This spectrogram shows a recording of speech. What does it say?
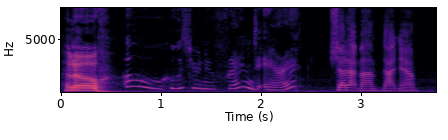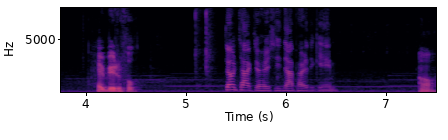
Hello. Oh, who's your new friend, Eric? Shut up, Mom. Not now. Hey, beautiful. Don't talk to her. She's not part of the game. Oh.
